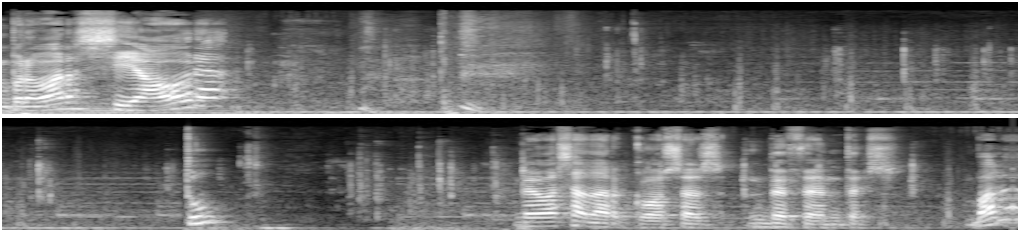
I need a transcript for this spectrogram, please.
comprobar si ahora... Tú me vas a dar cosas decentes, ¿vale?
